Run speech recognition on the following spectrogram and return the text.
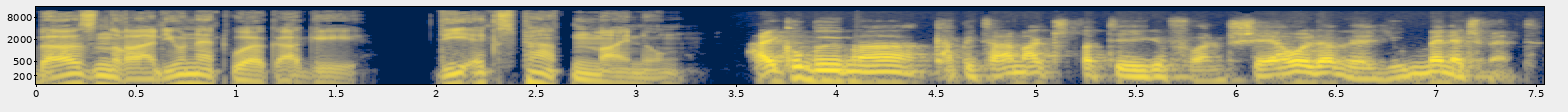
Börsenradio Network AG. Die Expertenmeinung. Heiko Böhmer, Kapitalmarktstratege von Shareholder Value Management.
